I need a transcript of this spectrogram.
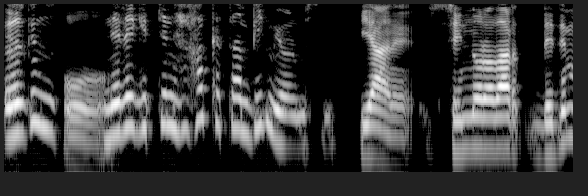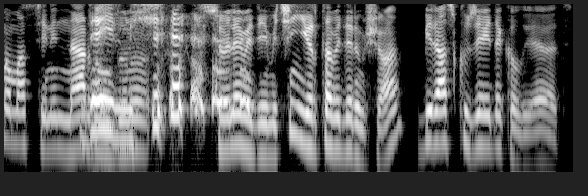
Özgün Oo. nereye gittiğini hakikaten bilmiyor musun? Yani senin oralar dedim ama senin nerede Değilmiş. olduğunu söylemediğim için yırtabilirim şu an. Biraz kuzeyde kalıyor evet.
